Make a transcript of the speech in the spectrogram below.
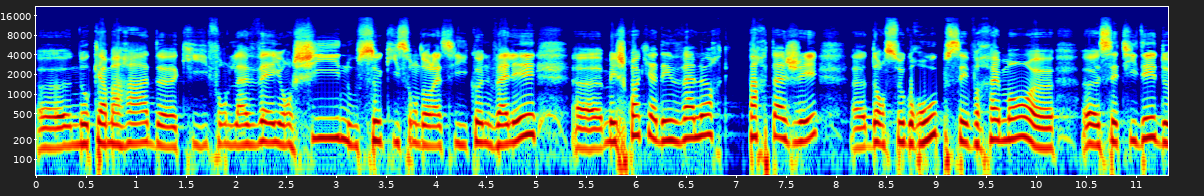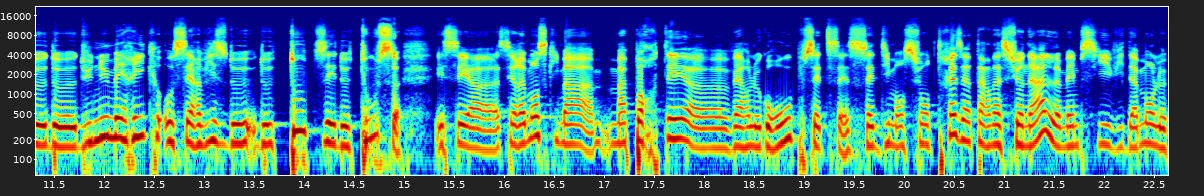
nos camarades qui font de la veille en Chine ou ceux qui sont dans la Silicon Valley. mais je crois qu'il y a des valeurs partagé euh, dans ce groupe, c'est vraiment euh, euh, cette idée de, de, du numérique au service de, de, toutes et de tous. Et c'est vraiment ce qui m'a m'a porté vers le groupe, cette, cette dimension très internationale, même si évidemment le,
